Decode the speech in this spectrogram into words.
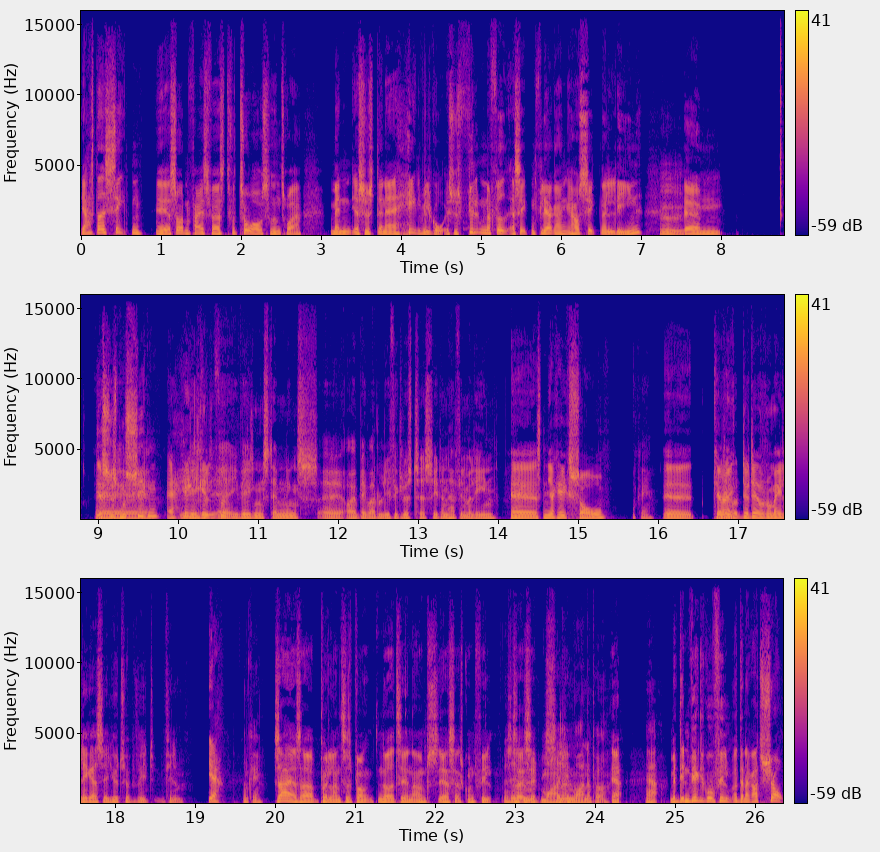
Jeg har stadig set den. Øh, Jeg så den faktisk først for to år siden, tror jeg. Men jeg synes, den er helt vildt god. Jeg synes, filmen er fed. Jeg har set den flere gange. Jeg har også set den alene. Mm. Øhm, jeg synes, musikken er i helt hvilket, vildt fed. øh, I hvilken stemningsøjeblik var du lige fik lyst til at se den her film alene? Øh, sådan, jeg kan ikke sove. Okay. Øh, Det kan er, jeg der, det er der, hvor du normalt ligger og ser YouTube-film. Ja. Okay. Så har jeg så på et eller andet tidspunkt nået til, når jeg ser sgu en film. Så har jeg set Moana. lige Moana på. Ja. Ja. Men det er en virkelig god film, og den er ret sjov.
